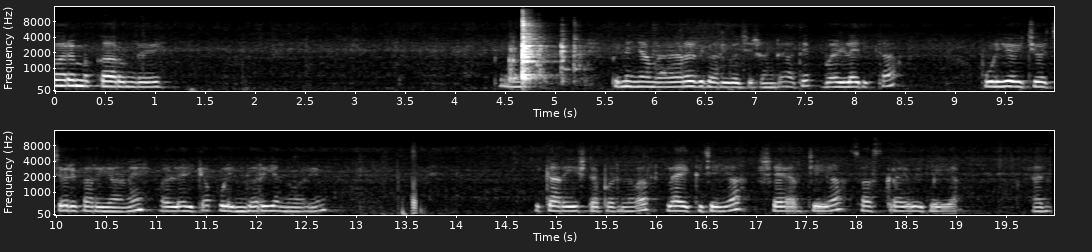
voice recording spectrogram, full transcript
തോരൻ വെക്കാറുണ്ട്. പിന്നെ ഞാൻ വേറൊരു കറി വെച്ചിട്ടുണ്ട്. അത് വെള്ളരിക്ക പുളി ഒഴിച്ച് വെച്ച ഒരു കറിയാണ്. വെള്ളരിക്ക പുളിങ്കറി എന്ന് പറയും. ഈ കറി ഇഷ്ടപ്പെടുന്നവർ ലൈക്ക് ചെയ്യുക ഷെയർ ചെയ്യുക സബ്സ്ക്രൈബ് ചെയ്യുക. അത്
